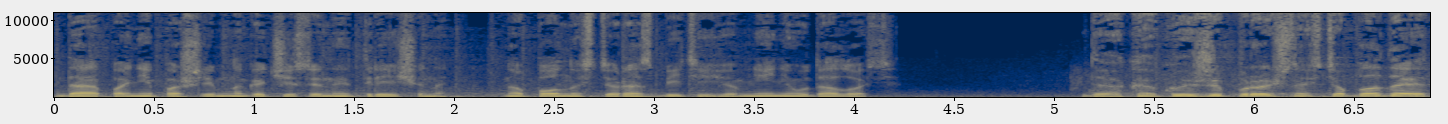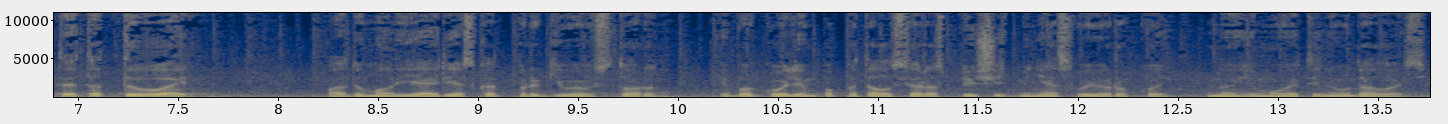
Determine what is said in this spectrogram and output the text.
Да, по ней пошли многочисленные трещины, но полностью разбить ее мне не удалось. «Да какой же прочностью обладает эта тварь!» Подумал я, резко отпрыгивая в сторону, ибо голем попытался расплющить меня своей рукой, но ему это не удалось.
